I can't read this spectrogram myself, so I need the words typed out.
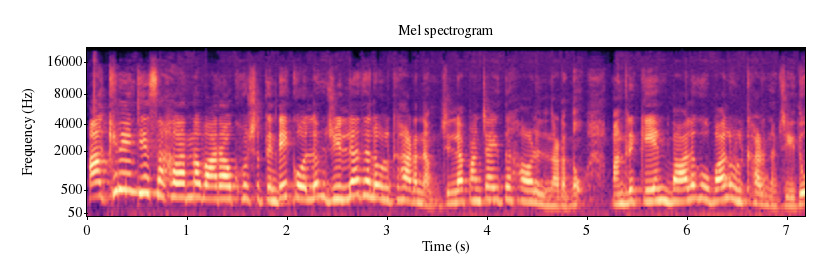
അഖിലേന്ത്യാ സഹകരണ വാരാഘോഷത്തിന്റെ കൊല്ലം ജില്ലാതല ഉദ്ഘാടനം ജില്ലാ പഞ്ചായത്ത് ഹാളിൽ നടന്നു. മന്ത്രി കെ എൻ ബാലഗോപാൽ ഉദ്ഘാടനം ചെയ്തു.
